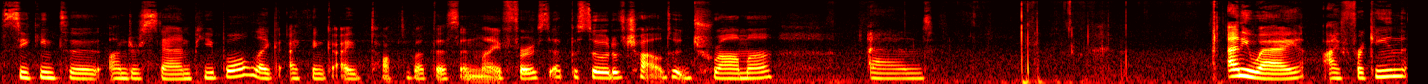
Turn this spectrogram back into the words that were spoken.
seeking to understand people. Like, I think I talked about this in my first episode of childhood trauma. And anyway, I freaking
